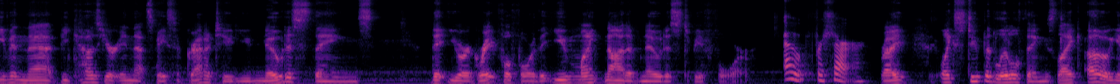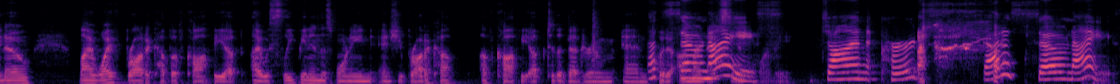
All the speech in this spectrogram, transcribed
even that because you're in that space of gratitude, you notice things that you are grateful for that you might not have noticed before, Oh, for sure. right? Like stupid little things like, oh, you know, my wife brought a cup of coffee up. I was sleeping in this morning and she brought a cup of coffee up to the bedroom and put That's it on so my nightstand nice. for me. John Kurt, that is so nice.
